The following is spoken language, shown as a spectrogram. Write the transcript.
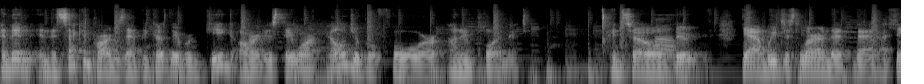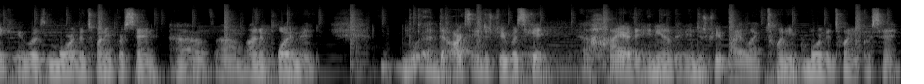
and then, and the second part is that because they were gig artists, they weren't eligible for unemployment. And so wow. there, yeah, we just learned that that I think it was more than 20% of um, unemployment. The arts industry was hit higher than any other industry by like 20 more than 20%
